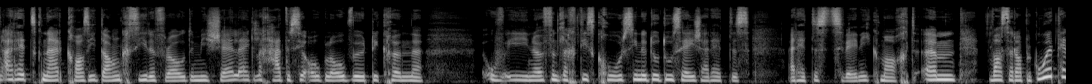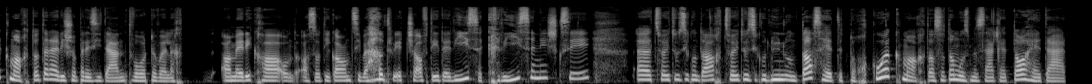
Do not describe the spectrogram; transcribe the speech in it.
Er hat es quasi dank seiner Frau, der Michelle, eigentlich hat er sie auch glaubwürdig können auf, in öffentlichen Diskurs hinein. Du, du sagst, er hat das, er hat das zu wenig gemacht. Ähm, was er aber gut hat gemacht, oder? Er ist schon Präsident geworden, weil ich Amerika und also die ganze Weltwirtschaft in einer riesen Krise war, äh, 2008, 2009 und das hat er doch gut gemacht. Also da muss man sagen, da hat er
